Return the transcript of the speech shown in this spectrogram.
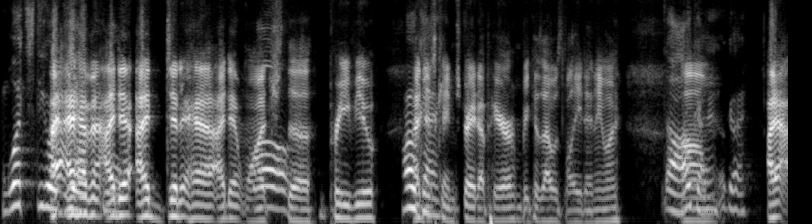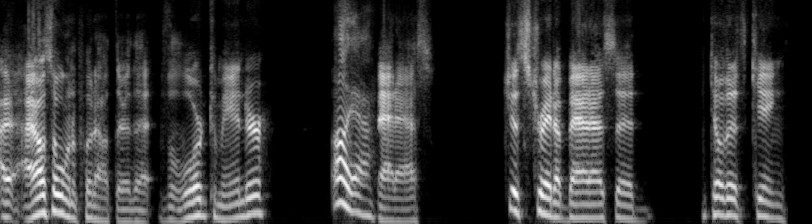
what's the? I, I haven't. I did I didn't have I didn't watch Oh. the preview. Okay. I just came straight up here because I was late anyway. Oh, okay, um, okay. I I, I also want to put out there that the Lord Commander, Oh yeah, badass. Just straight up badass said, Until this king,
